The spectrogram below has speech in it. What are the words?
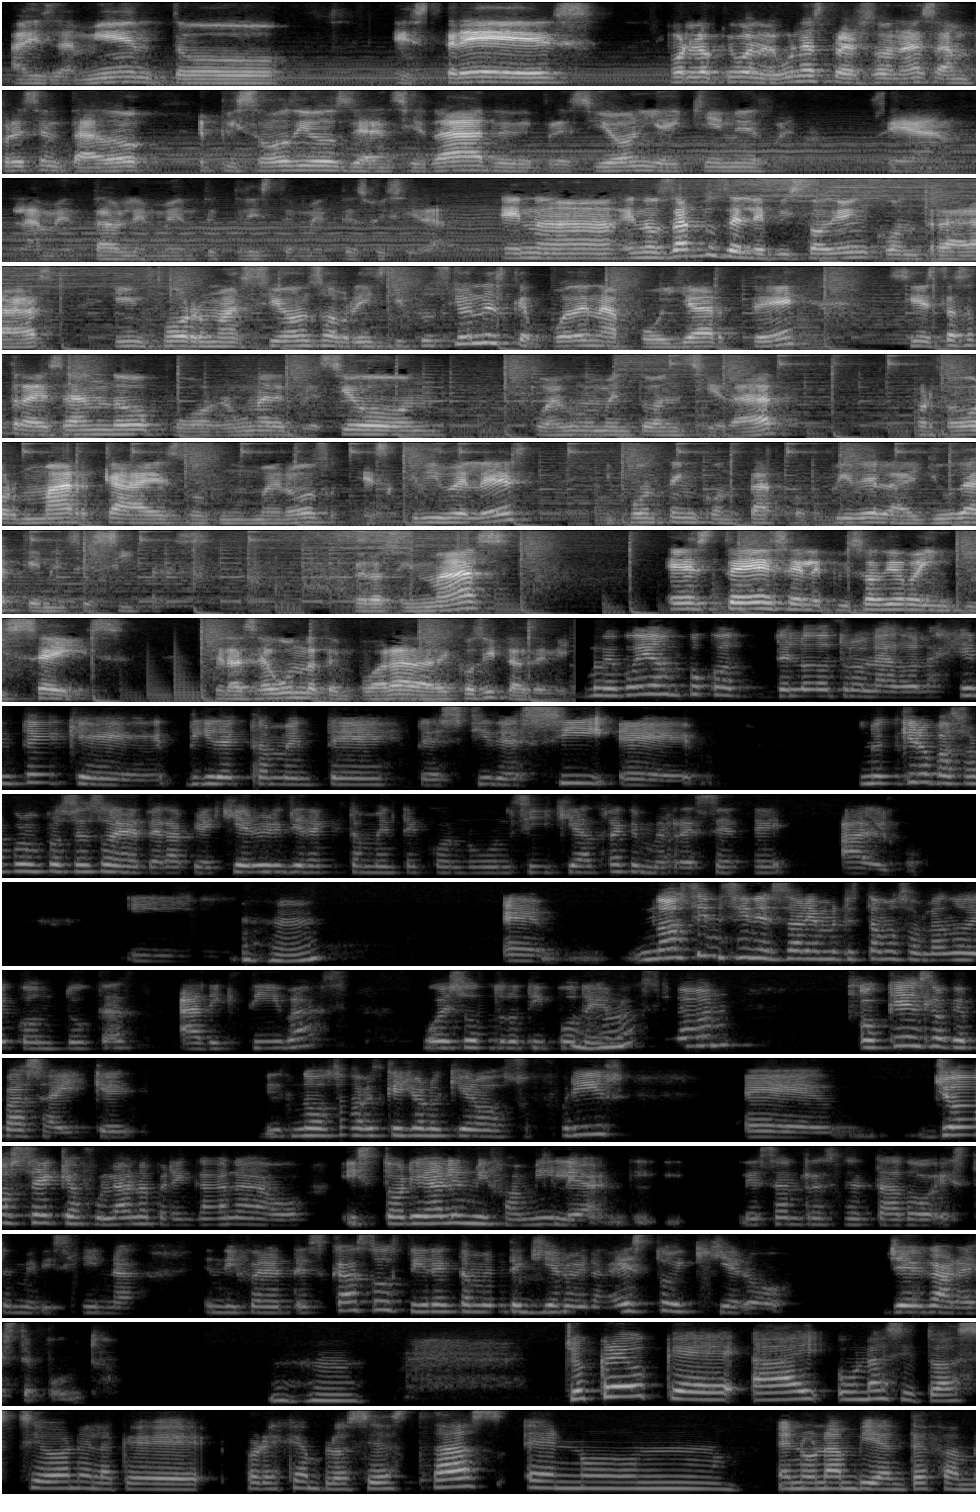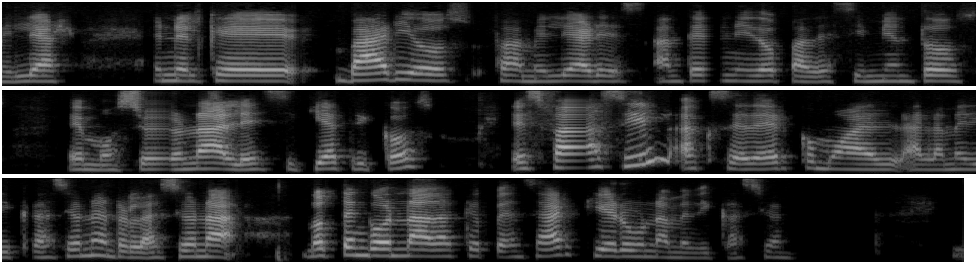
Aislamiento, estrés, por lo que, bueno, algunas personas han presentado episodios de ansiedad, de depresión y hay quienes, bueno, se han lamentablemente, tristemente suicidado. Uh, en los datos del episodio encontrarás información sobre instituciones que pueden apoyarte si estás atravesando por una depresión o algún momento de ansiedad, por favor marca esos números, escríbeles y ponte en contacto, pide la ayuda que necesitas. Pero sin más, este es el episodio 26 de la segunda temporada de Cositas de Niños. Me voy a un poco del otro lado, la gente que directamente decide si eh, no quiero pasar por un proceso de terapia, quiero ir directamente con un psiquiatra que me recete algo. Y eh, no si, necesariamente estamos hablando de conductas adictivas o es otro tipo de evasión o qué es lo que pasa ahí, que no sabes que yo no quiero sufrir. Eh, yo sé que a fulana, perengana o historial en mi familia les han recetado esta medicina en diferentes casos, directamente quiero ir a esto y quiero llegar a este punto. Yo creo que hay una situación en la que, por ejemplo, si estás en un, en un ambiente familiar en el que varios familiares han tenido padecimientos emocionales, psiquiátricos, es fácil acceder como a, la medicación en relación a no tengo nada que pensar, quiero una medicación.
